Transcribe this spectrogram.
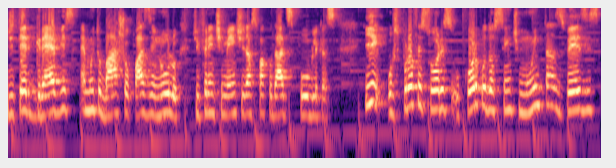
de ter greves é muito baixo ou quase nulo, diferentemente das faculdades públicas. E os professores, o corpo docente, muitas vezes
